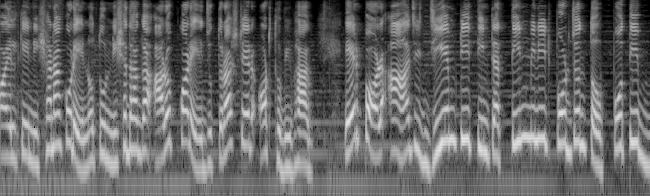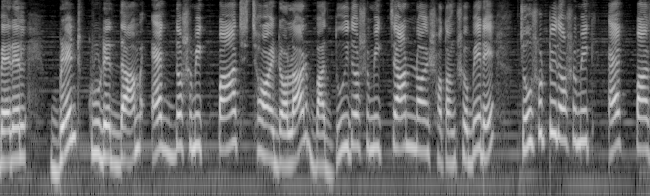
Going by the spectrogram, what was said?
অয়েলকে নিশানা করে নতুন নিষেধাজ্ঞা আরোপ করে যুক্তরাষ্ট্রের অর্থ বিভাগ। এরপর আজ জিএমটি তিনটা তিন মিনিট পর্যন্ত প্রতি ব্যারেল ব্রেন্ট ক্রুডের দাম এক দশমিক পাঁচ ছয় ডলার বা দুই দশমিক চার নয় শতাংশ বেড়ে চৌষট্টি দশমিক এক পাঁচ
